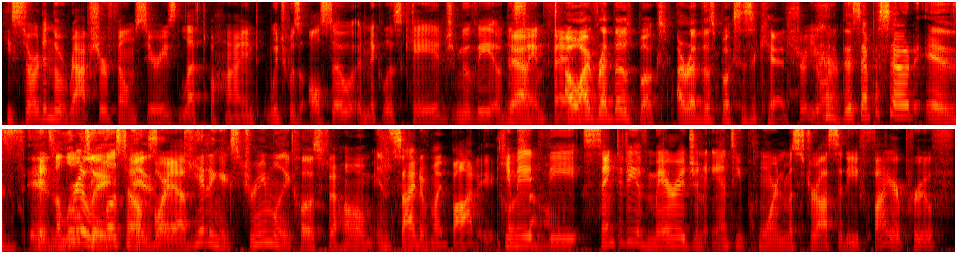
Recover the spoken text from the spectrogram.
He starred in the Rapture film series Left Behind, which was also a Nicolas Cage movie of the Yeah. same thing. Oh, I've read those books. I read those books as a kid. Sure you are. this episode is, is Hitting a little too close to home for ya. Hitting extremely close to home inside of my body. He made the Sanctity of Marriage and Anti-Porn Monstrosity Fireproof,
